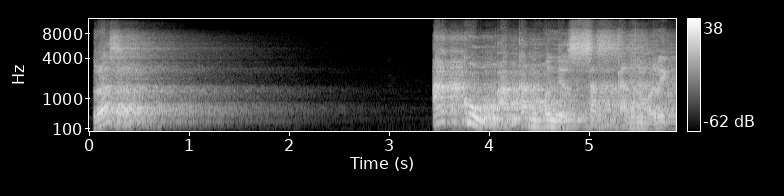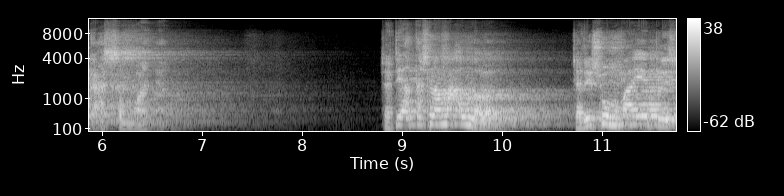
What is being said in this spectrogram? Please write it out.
terus? Aku akan menyesatkan mereka semuanya. Jadi atas nama Allah jadi sumpah iblis.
